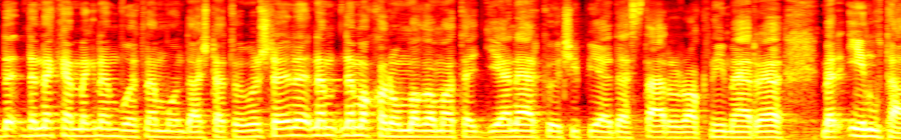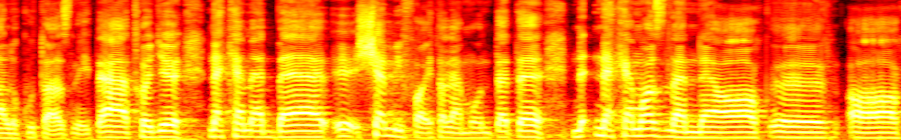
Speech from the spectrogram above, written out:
de, de nekem meg nem volt lemondás, tehát most nem, nem akarom magamat egy ilyen erkölcsi piedesztára rakni, mert, mert én utálok utazni, tehát hogy nekem ebbe semmifajta lemond, tehát nekem az lenne a, a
